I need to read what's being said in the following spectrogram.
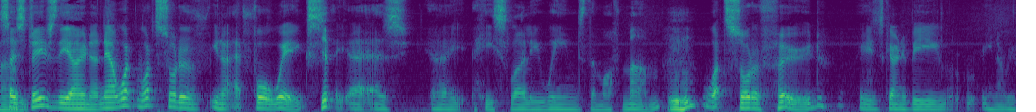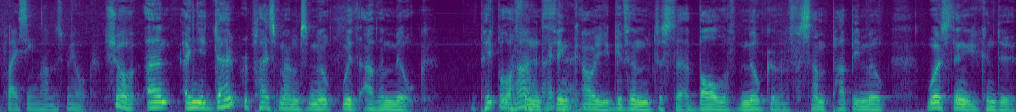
So Um, Steve's the owner. Now, what what sort of you know at four weeks, Yep. uh, as uh, he slowly weans them off mum, Mm-hmm. what sort of food is going to be you know replacing mum's milk? Sure, um, and you don't replace mum's milk with other milk. People often Right, think, oh, you give them just a bowl of milk of some puppy milk. Worst thing you can do,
